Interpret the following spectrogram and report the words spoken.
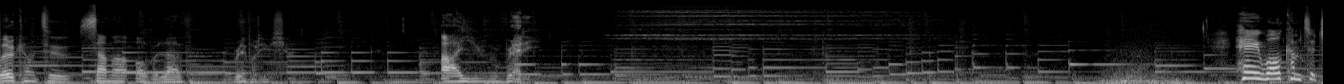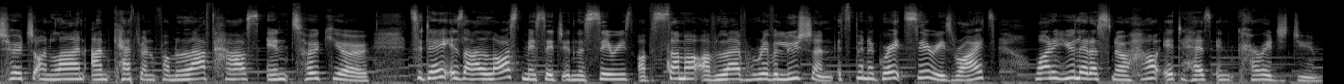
Welcome to Summer of Love Revolution. Are you ready? Hey, welcome to Church Online. I'm Catherine from Love House in Tokyo. Today is our last message in the series of Summer of Love Revolution. It's been a great series, right? Why don't you let us know how it has encouraged you?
